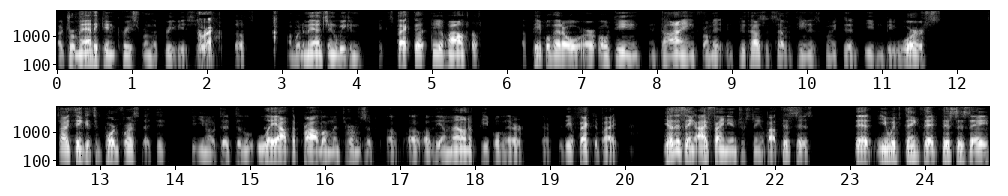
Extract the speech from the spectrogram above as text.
a dramatic increase from the previous year. Correct. So I would imagine we can expect that the amount of, of people that are, are ODing and dying from it in 2017 is going to even be worse. So I think it's important for us to, to you know, to, to lay out the problem in terms of, of, of the amount of people that are, that are affected by it. The other thing I find interesting about this is that you would think that this is a,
